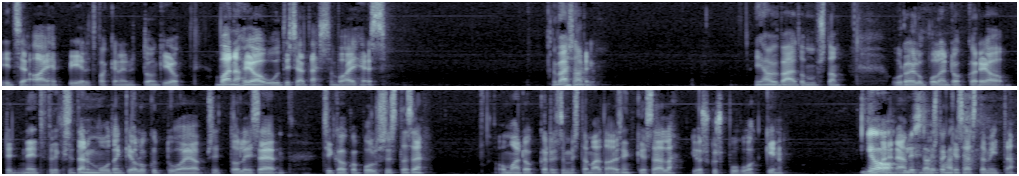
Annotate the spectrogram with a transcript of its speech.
itse aihepiirit, vaikka ne nyt onkin jo vanhoja uutisia tässä vaiheessa. Hyvä sarja. Ihan hyvää tuommoista urheilupuolen dokkaria Netflixistä nyt muutenkin ollut kuin tuo, ja sitten oli se Chicago Pulssista se oma dokkarissa, mistä mä taisin kesällä joskus puhuakin. Joo, kyllä sitä kesästä mitään.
